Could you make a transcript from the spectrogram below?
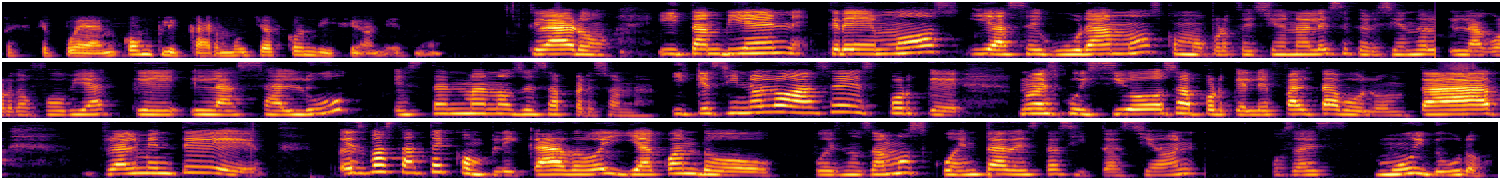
pues, se puedan complicar muchas condiciones, ¿no? Claro, y también creemos y aseguramos como profesionales ejerciendo la gordofobia que la salud está en manos de esa persona y que si no lo hace es porque no es juiciosa, porque le falta voluntad. Realmente es bastante complicado y ya cuando pues nos damos cuenta de esta situación, o sea, es muy duro.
